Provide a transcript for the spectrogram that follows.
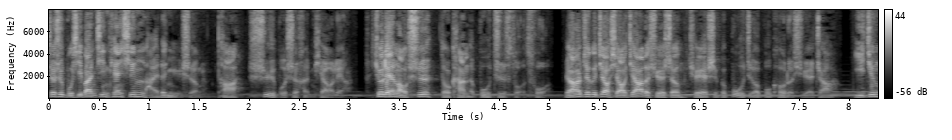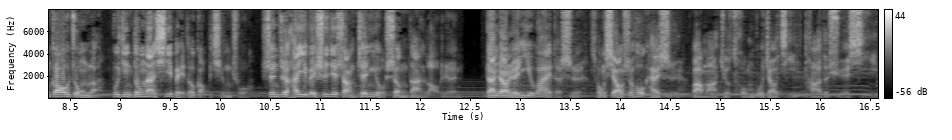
这是补习班今天新来的女生，她是不是很漂亮？就连老师都看得不知所措。然而这个叫小佳的学生却也是个不折不扣的学渣，已经高中了，不仅东南西北都搞不清楚，甚至还以为世界上真有圣诞老人。但让人意外的是，从小时候开始，爸妈就从不着急他的学习，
